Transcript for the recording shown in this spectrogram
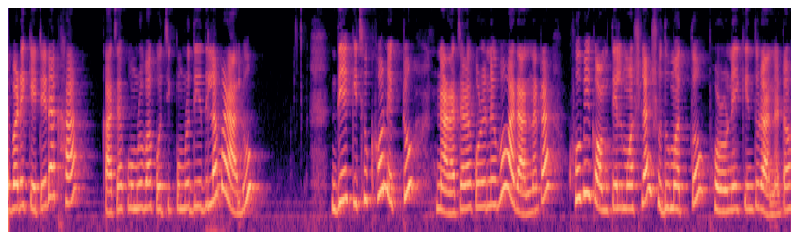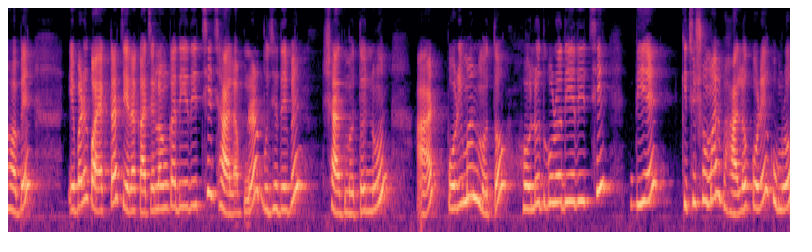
এবারে কেটে রাখা কাঁচা কুমড়ো বা কচি কুমড়ো দিয়ে দিলাম আর আলু। দিয়ে কিছুক্ষণ একটু নাড়াচাড়া করে নেব আর রান্নাটা খুবই কম তেল মশলায়, শুধুমাত্র ফোড়নেই কিন্তু রান্নাটা হবে। এবারে কয়েকটা চেরা কাঁচা লঙ্কা দিয়ে দিচ্ছি, ঝাল আপনারা বুঝে দেবেন। স্বাদ মতো নুন আর পরিমাণ মতো হলুদ গুঁড়ো দিয়ে দিচ্ছি। দিয়ে কিছু সময় ভালো করে কুমড়ো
